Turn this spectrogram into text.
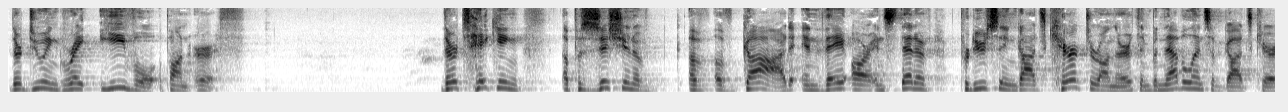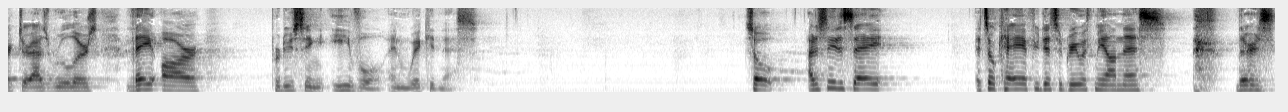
they're doing great evil upon earth. They're taking a position of, of, of God, and they are, instead of producing God's character on earth and benevolence of God's character as rulers, they are producing evil and wickedness. So I just need to say it's okay if you disagree with me on this. There's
